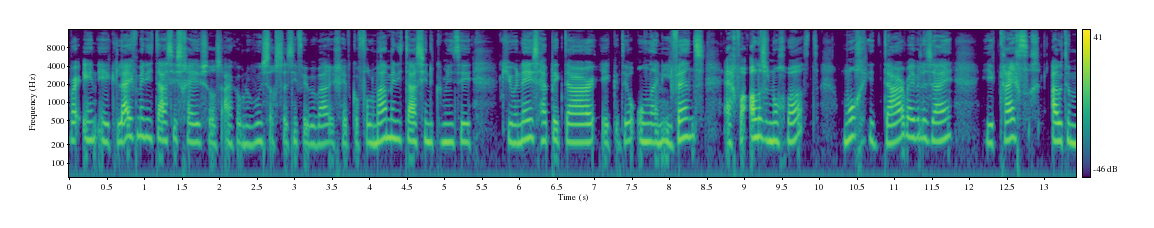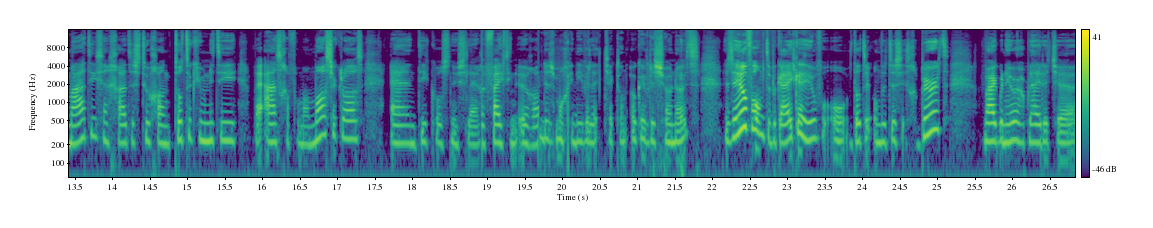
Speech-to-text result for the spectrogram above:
waarin ik live meditaties geef. Zoals aankomende woensdag 16 februari geef ik een volle maan meditatie in de community. Q&A's heb ik daar. Ik deel online events. Echt van alles en nog wat. Mocht je daarbij willen zijn, je krijgt automatisch een gratis toegang tot de community bij aanschaf van mijn masterclass. En die kost nu slechts 15 euro. Dus mocht je die willen, check dan ook even de show notes. Dus heel veel om te bekijken. Heel veel dat er ondertussen is gebeurd. Maar ik ben heel erg blij dat je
